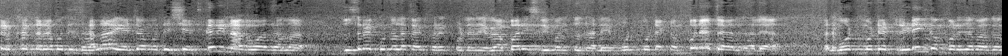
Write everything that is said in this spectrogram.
कारखानदारामध्ये झाला याच्यामध्ये शेतकरी नागवा झाला दुसऱ्या कोणाला काय फरक पडला नाही. व्यापारी श्रीमंत झाले मोठमोठ्या कंपन्या तयार झाल्या आणि मोठमोठ्या ट्रेडिंग कंपनीच्या मागे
